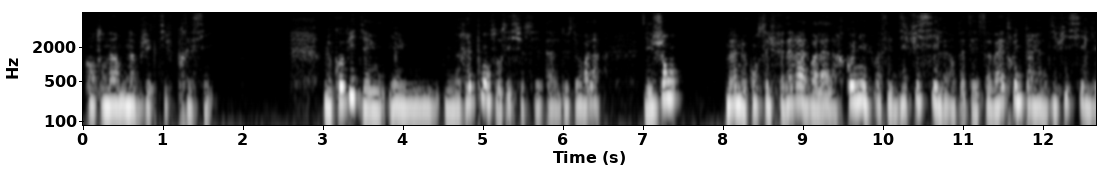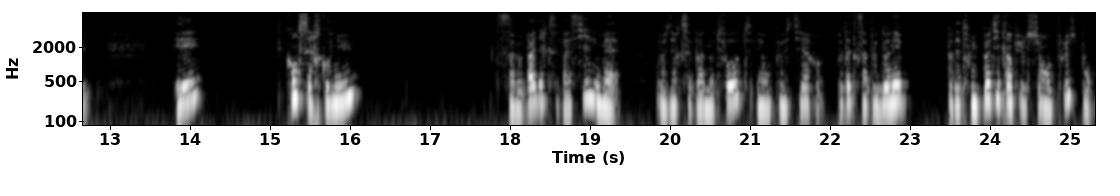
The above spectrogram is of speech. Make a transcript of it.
quand on a un objectif précis le Covid, il y a, une, réponse aussi sociétale de se dire, voilà, les gens, même le Conseil fédéral, voilà, l'a reconnu, c'est difficile, en fait, ça va être une période difficile. Et quand c'est reconnu, ça ne veut pas dire que c'est facile, mais on peut se dire que c'est pas de notre faute, et on peut se dire, peut-être que ça peut donner peut-être une petite impulsion en plus pour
